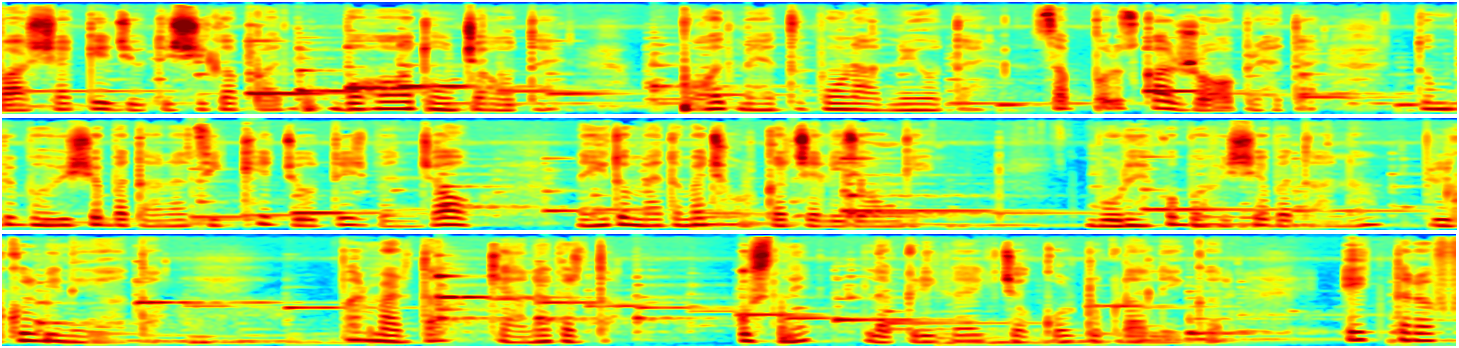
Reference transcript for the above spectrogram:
बादशाह के ज्योतिषी का पद बहुत ऊँचा होता है, बहुत महत्वपूर्ण आदमी होता है, सब पर उसका रौब रहता है। तुम भी भविष्य बताना सीखे, ज्योतिष बन जाओ, नहीं तो मैं तुम्हें छोड़कर चली जाऊँगी। बूढ़े को भविष्य बताना बिल्कुल भी नहीं आता। पर मरता क्या ना करता। उसने लकड़ी का एक चौकोर टुकड़ा लेकर एक तरफ़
